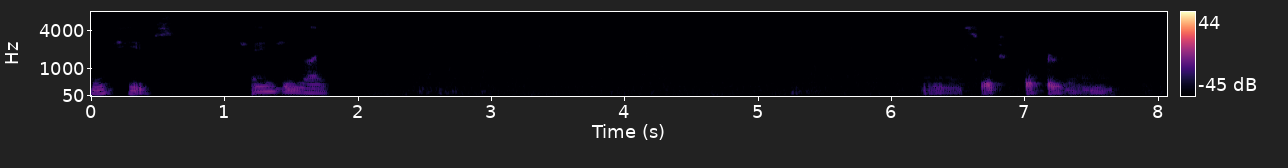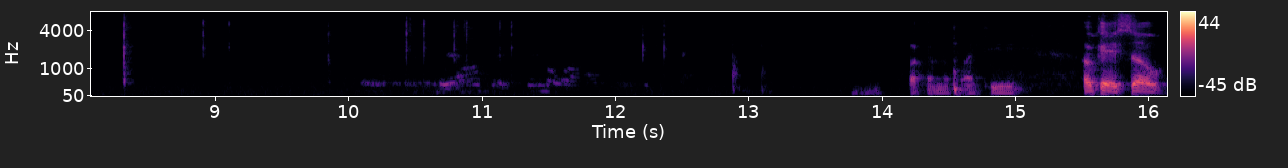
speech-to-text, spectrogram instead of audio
Who keeps changing my? Uh, Switch clickers on. Fucking with my TV. Okay, so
